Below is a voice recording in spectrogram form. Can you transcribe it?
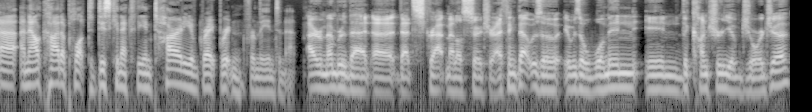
uh, an Al Qaeda plot to disconnect the entirety of Great Britain from the internet. I remember that uh, that scrap metal searcher. I think that was a it was a woman in the country of Georgia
